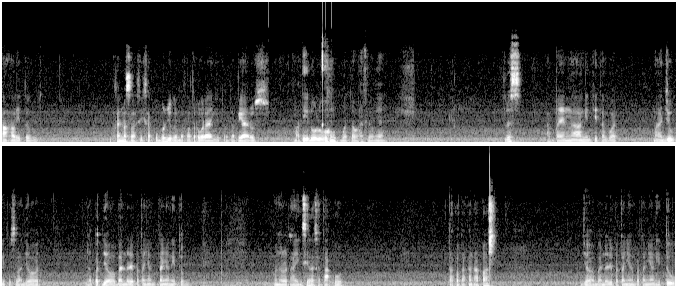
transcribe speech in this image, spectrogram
hal-hal itu gitu bahkan masalah siksa kubur juga bakal terurai gitu. Tapi harus mati dulu buat tahu hasilnya. Terus apa yang ngalangin kita buat maju gitu setelah jawab dapat jawaban dari pertanyaan-pertanyaan itu? Menurut Aing sih rasa takut. Takut akan apa? Jawaban dari pertanyaan-pertanyaan itu.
